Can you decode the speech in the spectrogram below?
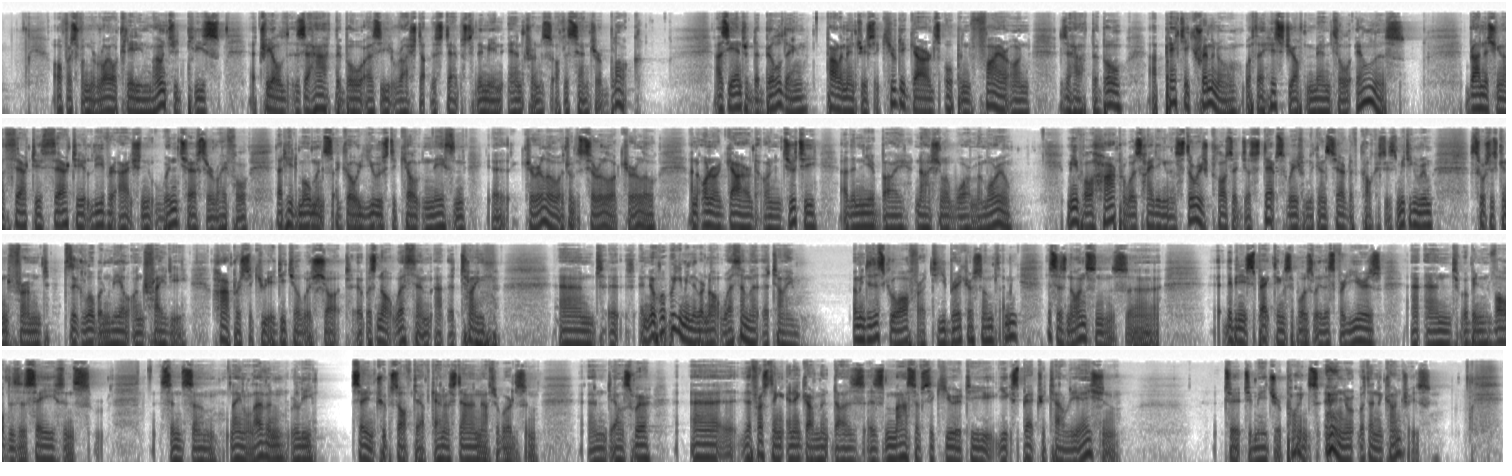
Officers from the Royal Canadian Mounted Police trailed Zehaf Bibeau as he rushed up the steps to the main entrance of the centre block. As he entered the building, parliamentary security guards opened fire on Zehaf Bibeau, a petty criminal with a history of mental illness. Brandishing a 30-30 lever action Winchester rifle that he'd moments ago used to kill Nathan uh, Cirillo, I don't know Cirillo Cirillo, an honoured guard on duty at the nearby National War Memorial. Meanwhile, Harper was hiding in a storage closet just steps away from the Conservative caucus's meeting room, sources confirmed to the Globe and Mail on Friday. Harper's security detail was shot. It was not with him at the time. And, and what do you mean they were not with him at the time? I mean, did this go off for a tea break or something? I mean, this is nonsense. Uh, they've been expecting supposedly this for years, and we've been involved, as I say, since since um, 9/11, really sending troops off to Afghanistan afterwards and and elsewhere. Uh, the first thing any government does is massive security. You, you expect retaliation. to, to major points within the countries.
